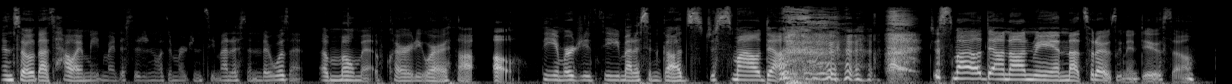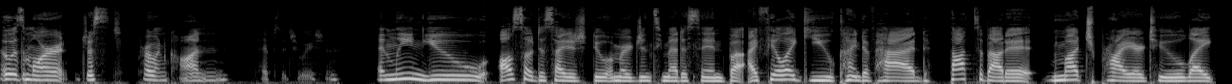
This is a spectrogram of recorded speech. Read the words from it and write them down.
And so that's how I made my decision with emergency medicine. There wasn't a moment of clarity where I thought, oh, the emergency medicine gods just smiled down, just smiled down on me, and that's what I was going to do. So it was more just pro and con type situation. And Lean, you also decided to do emergency medicine, but I feel like you kind of had thoughts about it much prior to like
